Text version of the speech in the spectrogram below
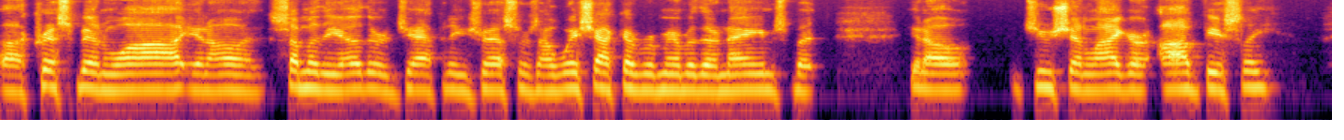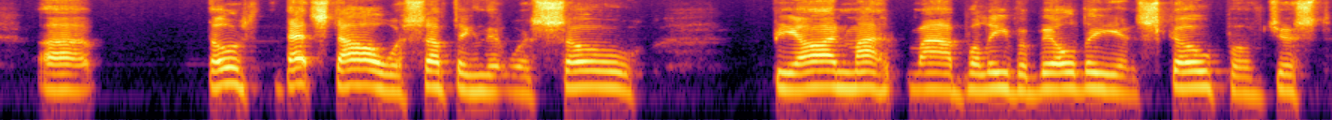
uh, Chris Benoit, you know, and some of the other Japanese wrestlers. I wish I could remember their names, but you know, Jushin Liger, obviously. Uh, those that style was something that was so beyond my my believability and scope of just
